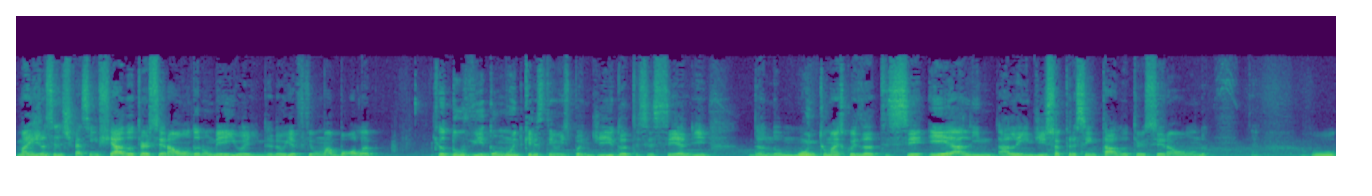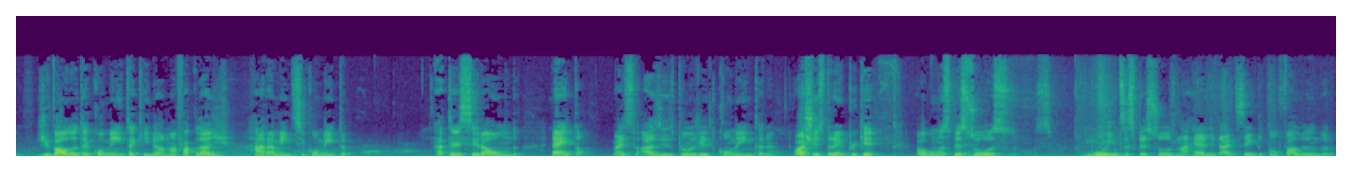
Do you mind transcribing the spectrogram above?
Imagina se eles tivessem enfiado a terceira onda no meio aí, entendeu? Ia ficar uma bola que eu duvido muito que eles tenham expandido a TCC ali dando muito mais coisa da TC e além, além disso acrescentado a terceira onda. Né? O Givaldo até comenta aqui, não, na faculdade raramente se comenta a terceira onda. É, então, mas às vezes pelo jeito comenta, né? Eu acho estranho porque algumas pessoas muitas pessoas na realidade sempre estão falando. Né?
